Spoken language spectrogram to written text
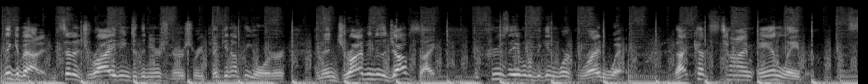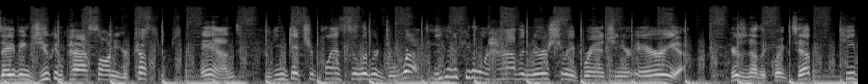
Think about it. Instead of driving to the nearest nursery, picking up the order, and then driving to the job site, your crew's able to begin work right away. That cuts time and labor. Savings you can pass on to your customers. And you can get your plants delivered direct, even if you don't have a nursery branch in your area. Here's another quick tip. Keep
